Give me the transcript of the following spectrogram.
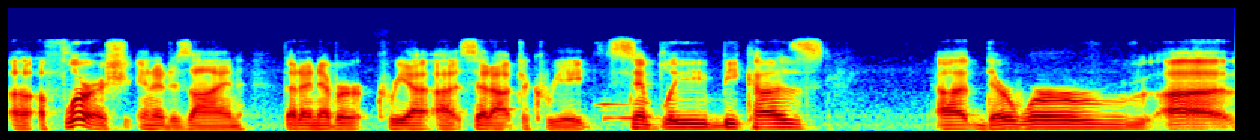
a flourish in a design that I never crea- uh, set out to create, simply because uh, there were uh,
